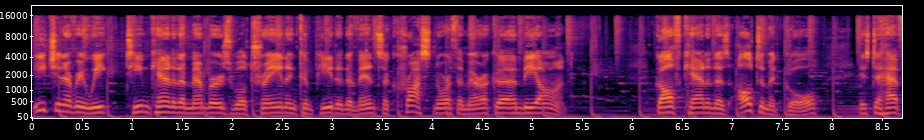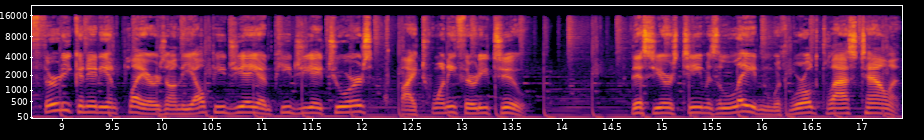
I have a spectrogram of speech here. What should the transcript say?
Each and every week, Team Canada members will train and compete at events across North America and beyond. Golf Canada's ultimate goal is to have 30 Canadian players on the LPGA and PGA tours by 2032. This year's team is laden with world class talent.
